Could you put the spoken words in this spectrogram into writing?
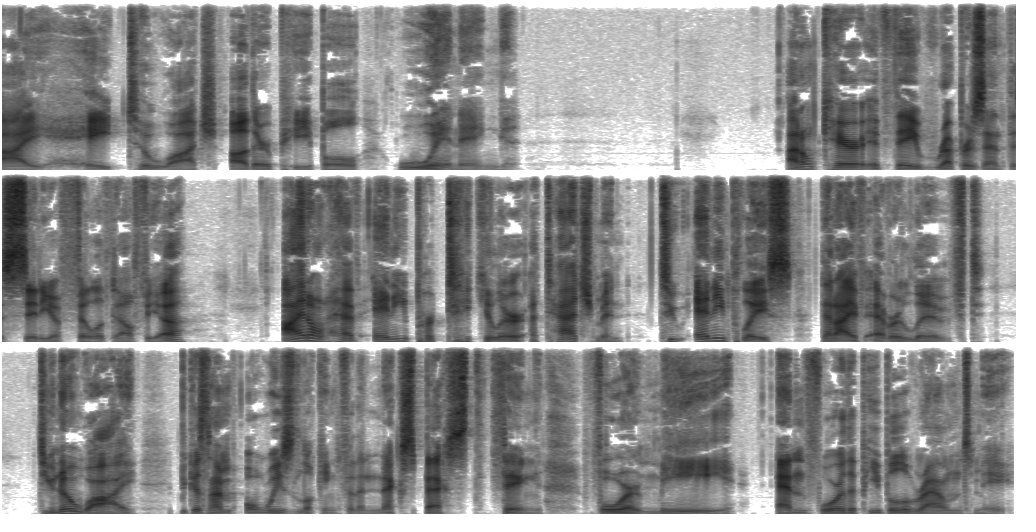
I hate to watch other people winning. I don't care if they represent the city of Philadelphia. I don't have any particular attachment to any place that I've ever lived. Do you know why? Because I'm always looking for the next best thing for me and for the people around me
